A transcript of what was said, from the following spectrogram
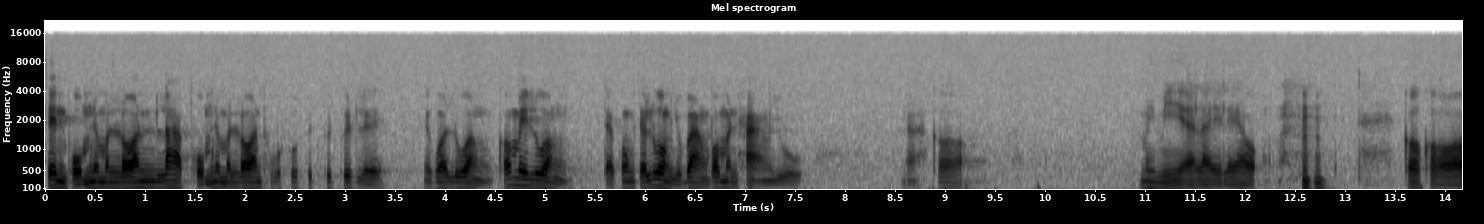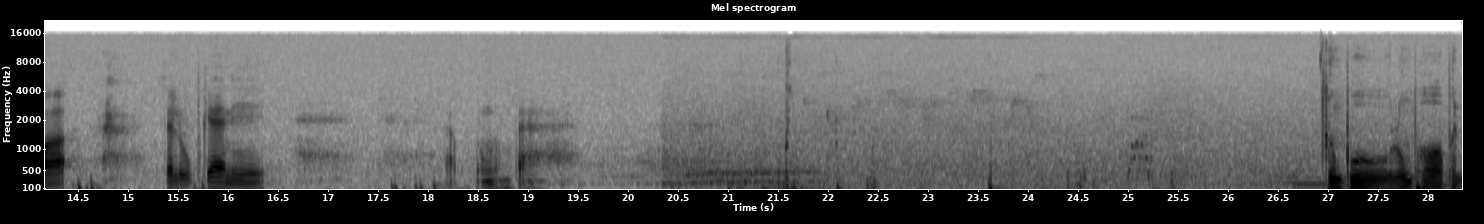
เส้นผมเนี่ยมันร้อนลากผมเนี่ยมันร้อนพุดๆเลยนึกว่าล่วงเขาไม่ล่วง แต่คงจะล่วงอยู่บ้าง เพราะมันห่างอยู่นะก็ไม่มีอะไรแล้ว ก็ขอสรุปแค่นี้ครับหลวงตา หลวงปู่หลวงพ่อเป็น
